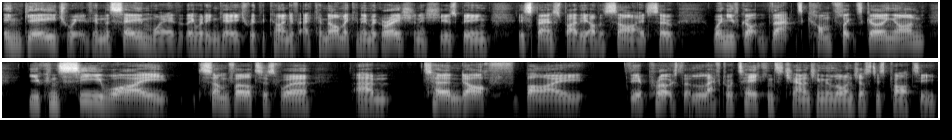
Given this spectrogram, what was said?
engage with in the same way that they would engage with the kind of economic and immigration issues being espoused by the other side. So when you've got that conflict going on, you can see why some voters were um, turned off by the approach that the left were taking to challenging the Law and Justice Party,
